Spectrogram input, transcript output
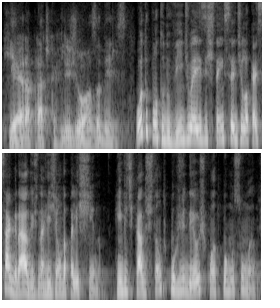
que era a prática religiosa deles. Outro ponto do vídeo é a existência de locais sagrados na região da Palestina, reivindicados tanto por judeus quanto por muçulmanos.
